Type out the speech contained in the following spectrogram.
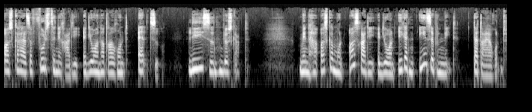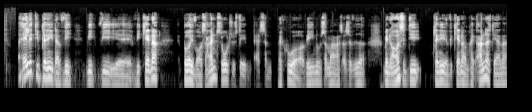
Oscar har altså fuldstændig ret i, at jorden har drejet rundt altid, lige siden den blev skabt. Men har Oscar Mund også ret i, at jorden ikke er den eneste planet, der drejer rundt? Alle de planeter, vi, vi, vi, øh, vi kender, både i vores egen solsystem, altså Merkur og Venus og Mars osv., men også de planeter, vi kender omkring andre stjerner,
